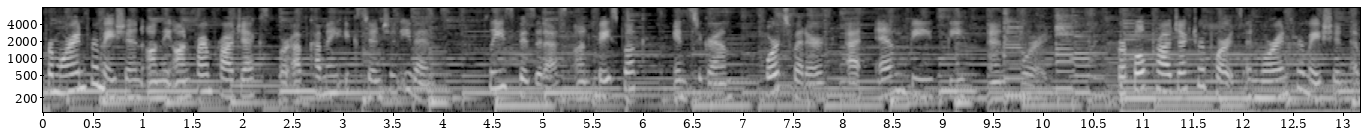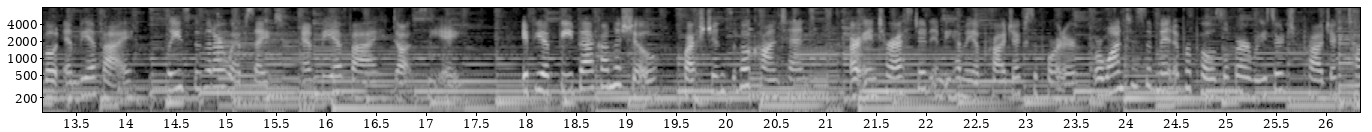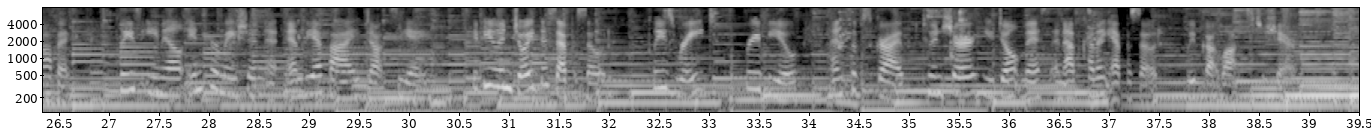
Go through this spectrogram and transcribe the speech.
For more information on the on farm projects or upcoming extension events, please visit us on Facebook, Instagram, or Twitter at MB Beef and Forage. For full project reports and more information about MBFI, please visit our website, mbfi.ca. If you have feedback on the show, questions about content, are interested in becoming a project supporter, or want to submit a proposal for a research project topic, please email information at mbfi.ca. If you enjoyed this episode, please rate, review, and subscribe to ensure you don't miss an upcoming episode. We've got lots to share.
